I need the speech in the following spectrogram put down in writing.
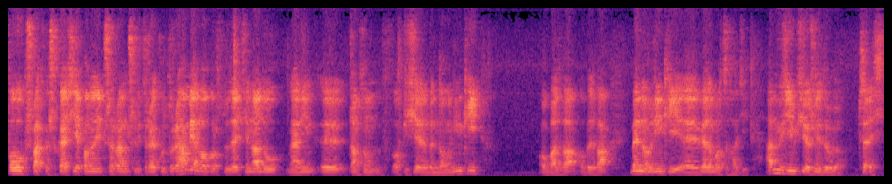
Po obu przypadkach szukajcie Japonii Przerwamy, czyli trochę kultury Hami, albo po prostu zejdźcie na dół, na link, yy, tam są w opisie będą linki. Oba dwa, obydwa. Będą linki, yy, wiadomo o co chodzi. A my widzimy się już niedługo. Cześć!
